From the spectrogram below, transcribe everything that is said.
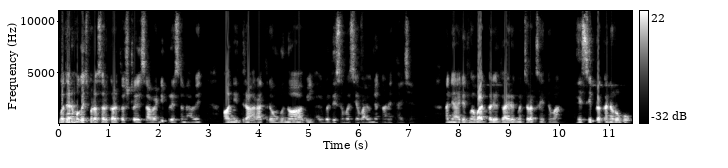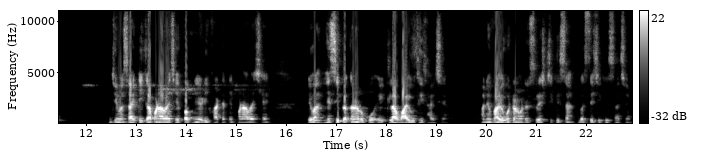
વધારે મગજ પર અસર કરતો સ્ટ્રેસ આવે ડિપ્રેશન આવે અનિદ્રા રાત્રે ઊંઘ ન આવી આવી બધી સમસ્યા વાયુને કારણે થાય છે. અને આયુર્વેદમાં વાત કરીએ તો આયુર્વેદમાં ચરક સંહિતામાં એંસી પ્રકારના રોગો જેમાં સાયટિકા પણ આવે છે પગની એડી ફાટે તે પણ આવે છે. એવા એંસી પ્રકારના રોગો એકલા વાયુથી થાય છે. અને વાયુ વટાણ માટે શ્રેષ્ઠ ચિકિત્સા બસ્તી ચિકિત્સા છે.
